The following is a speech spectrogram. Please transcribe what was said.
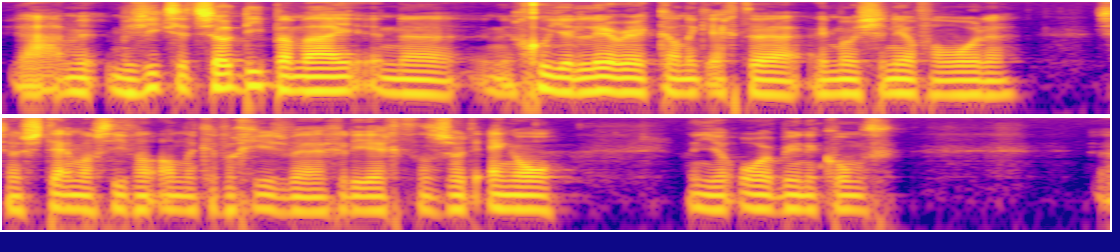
Ja, mu- muziek zit zo diep bij mij. En eh, een goede lyric kan ik echt eh, emotioneel van worden. Zo'n stem als die van Anneke van Giersbergen, die echt als een soort engel in je oor binnenkomt. Eh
